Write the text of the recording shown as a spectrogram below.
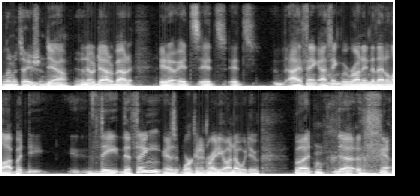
limitation. Yeah, no doubt about it. You know, it's it's it's. I think I think we run into that a lot, but the the thing is working in radio. I know we do, but the yeah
